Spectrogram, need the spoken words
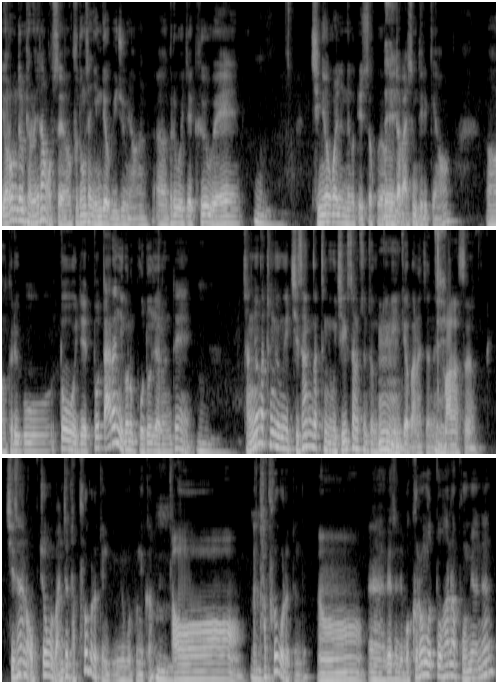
여러분들은 별로 해당 없어요. 부동산 임대업 위주면. 어, 그리고 이제 그 외에 음. 증여 관련된 것도 있었고요. 네. 이따 말씀드릴게요. 어, 그리고 또 이제 또 다른 이거는 보도자료인데, 음. 작년 같은 경우에 지산 같은 경우 지식산업센터가 되게 음. 인기가 많았잖아요. 네. 많았어요. 지산 업종을 완전 다 풀어버렸던데, 이런 거 보니까. 음. 어, 음. 다 풀어버렸던데. 어, 예, 그래서 이제 뭐 그런 것도 하나 보면은,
